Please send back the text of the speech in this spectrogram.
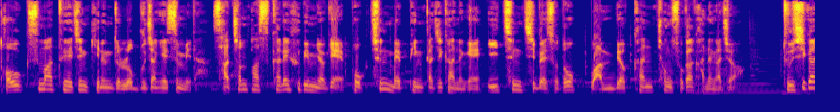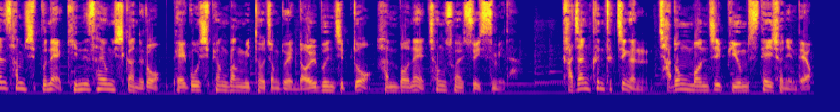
더욱 스마트해진 기능들로 무장했습니다. 4000파스칼의 흡입력에 복층 매핑까지 가능해 2층 집에서도 완벽한 청소가 가능하죠. 2시간 30분의 긴 사용 시간으로 150평방미터 정도의 넓은 집도 한 번에 청소할 수 있습니다. 가장 큰 특징은 자동 먼지 비움 스테이션인데요.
